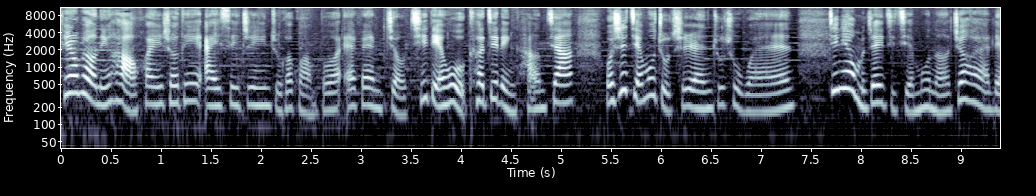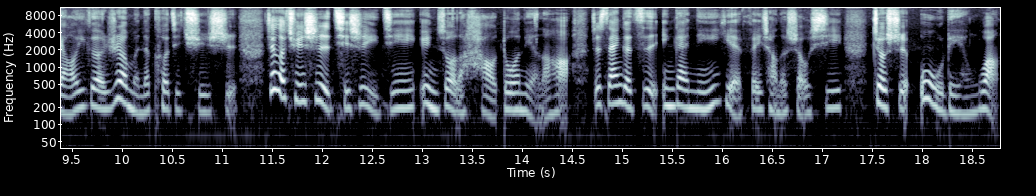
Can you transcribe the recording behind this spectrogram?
听众朋友您好，欢迎收听 IC 之音主客广播 FM 九七点五科技领航家，我是节目主持人朱楚文。今天我们这一集节目呢，就要来聊一个热门的科技趋势。这个趋势其实已经运作了好多年了哈，这三个字应该你也非常的熟悉，就是物联网。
